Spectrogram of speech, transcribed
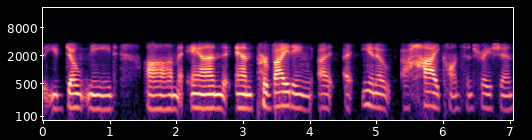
that you don't need, um, and and providing a, a, you know a high concentration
